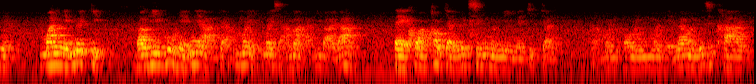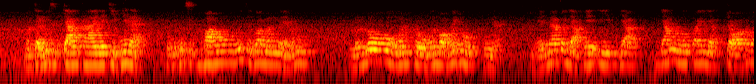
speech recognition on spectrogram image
เนี่ย มันเห็นด้วยจิต บางทีผู้เห็นเนี่ยอาจจะไม่ไม่สามารถอธิบายได้ แต่ความเข้าใจลึกซึ้งมันมีในจิตใจมันพอมันมันเห็นแล้วมันรู้สึกคลาย มันจะรู้สึกจางคลายในจิตนี่แหละ มันจะรู้สึกเบา รู้สึกว่ามันแหมมันมันโล่ง มันโปร่ง มันบอกไม่ถูกเนี่ย เห็นแล้วก็อยากเห็นอีก อยาก ย้ำลงไปอยากจ่อเข้าไป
